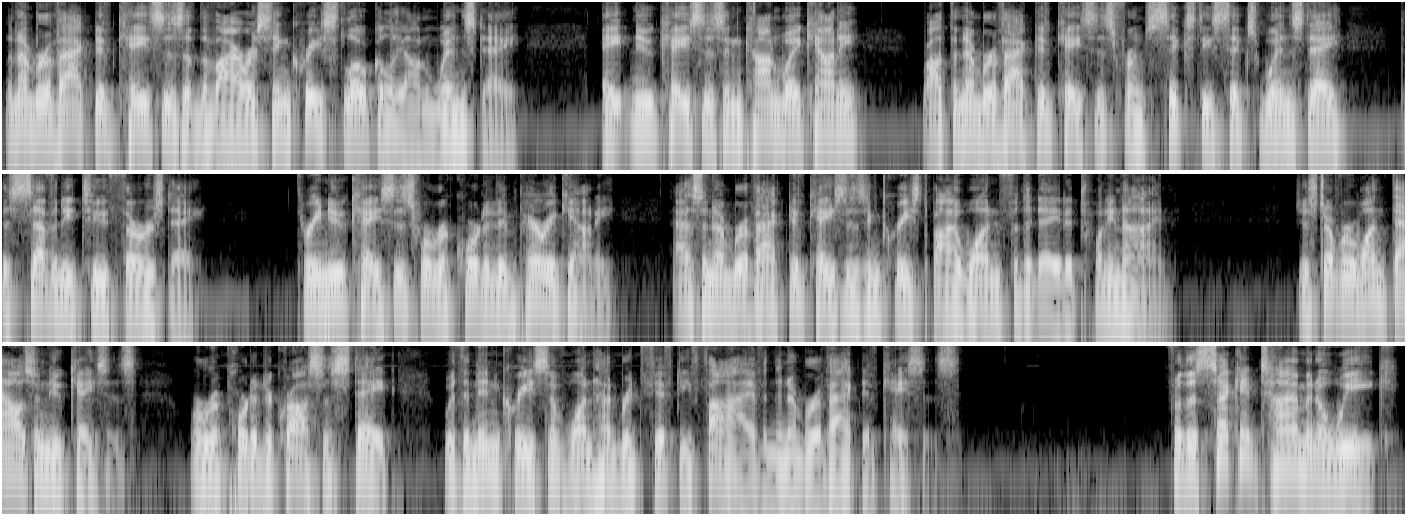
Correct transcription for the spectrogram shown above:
The number of active cases of the virus increased locally on Wednesday. Eight new cases in Conway County brought the number of active cases from 66 Wednesday to 72 Thursday. Three new cases were recorded in Perry County, as the number of active cases increased by one for the day to 29. Just over 1,000 new cases were reported across the state, with an increase of 155 in the number of active cases. For the second time in a week,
